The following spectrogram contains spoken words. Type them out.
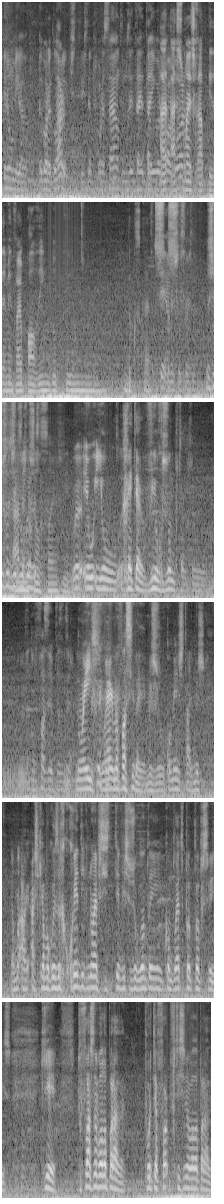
Para um amigável. Agora, claro, isto, isto é preparação, estamos aí, está, está aí o Euro a- acho borda. mais rapidamente vai o Paulinho do que, do que Sequeira. Sim, há menos soluções. é? Deixa eu só dizer uma coisa. soluções e... Eu, e eu reitero, vi o resumo, Portanto, Não fazer estás a dizer. não é isso, não, é, não faço ideia, mas com menos detalhe. Mas é uma- acho que é uma coisa recorrente e que não é preciso ter visto o jogo de ontem completo para, para perceber isso. Que é, tu falaste na bola parada, o Porto é for- fortíssimo na bola parada,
